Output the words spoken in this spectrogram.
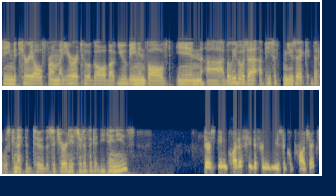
seeing material from a year or two ago about you being involved in, uh, I believe it was a, a, piece of music that was connected to the security certificate detainees. There's been quite a few different musical projects.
